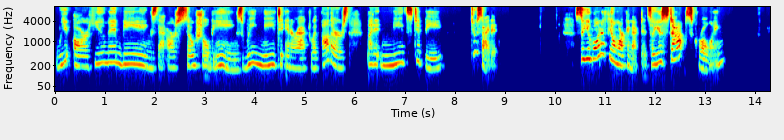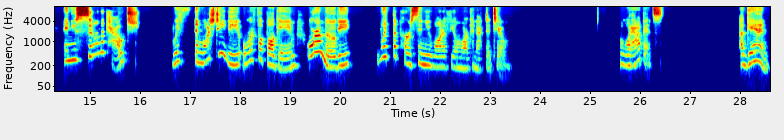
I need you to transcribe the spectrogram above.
We are human beings that are social beings. We need to interact with others, but it needs to be two sided. So you want to feel more connected. So you stop scrolling and you sit on the couch with and watch TV or a football game or a movie with the person you want to feel more connected to. But what happens? Again,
